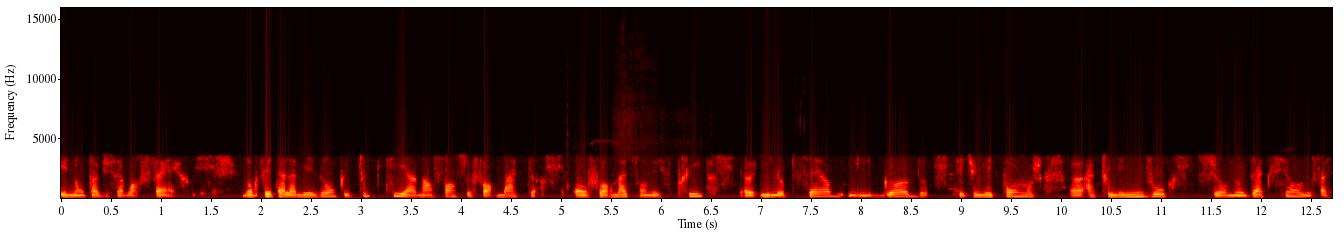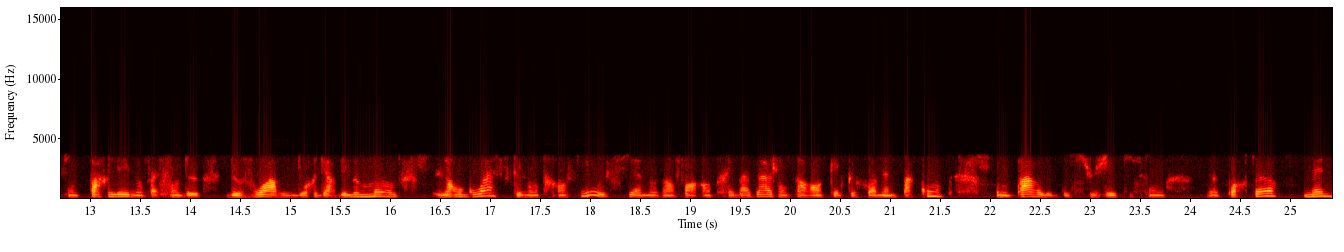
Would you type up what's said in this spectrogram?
et non pas du savoir-faire. Donc c'est à la maison que tout petit un enfant se formate. On formate son esprit, euh, il observe, il gobe, c'est une éponge euh, à tous les niveaux sur nos actions, nos façons de parler, nos façons de, de voir, de regarder le monde, l'angoisse que l'on transmet aussi à nos enfants en très bas âge, on s'en rend quelquefois même pas compte. On parle de sujets qui sont euh, porteurs, même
